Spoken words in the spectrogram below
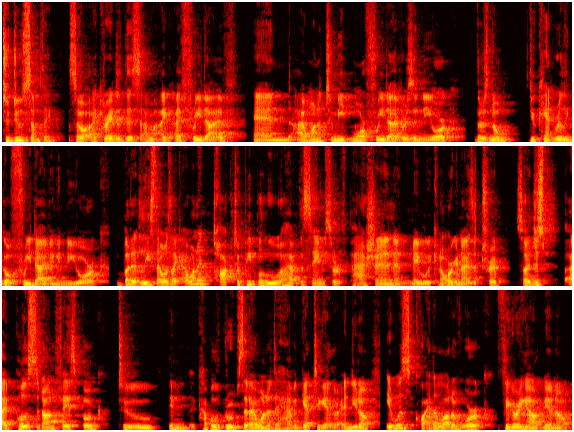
to do something. So I created this. I'm, I, I free dive, and I wanted to meet more free divers in New York. There's no you can't really go free diving in New York. But at least I was like, I want to talk to people who have the same sort of passion and maybe we can organize a trip. So I just I posted on Facebook to in a couple of groups that I wanted to have a get together. And you know, it was quite a lot of work figuring out, you know,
